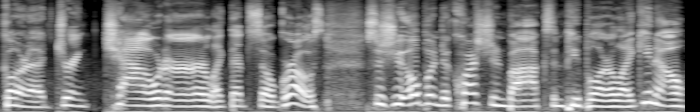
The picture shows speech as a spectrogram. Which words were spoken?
going to drink chowder, like that's so gross. So she opened a question box and people are like, you know,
